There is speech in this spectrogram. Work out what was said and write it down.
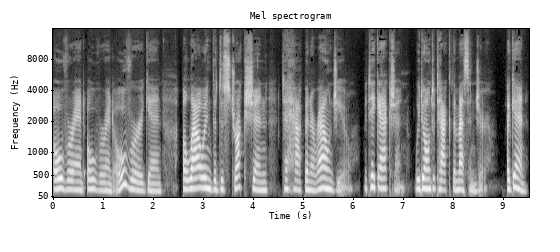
over and over and over again, allowing the destruction to happen around you. We take action. We don't attack the messenger. Again,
